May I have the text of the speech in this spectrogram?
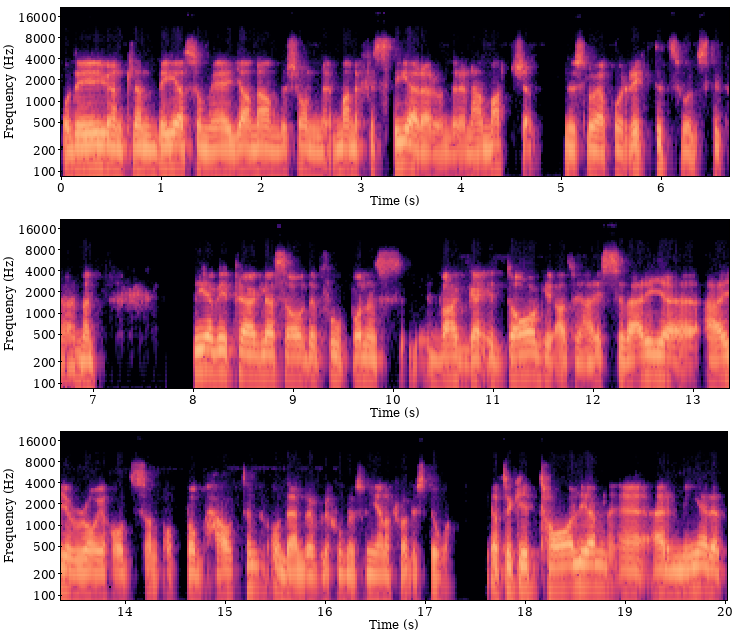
Och det är ju egentligen det som Janne Andersson manifesterar under den här matchen. Nu slår jag på riktigt svulstigt här, men det vi präglas av, den fotbollens vagga idag, alltså här i Sverige, är ju Roy Hodgson och Bob Houghton och den revolutionen som genomfördes då. Jag tycker Italien eh, är mer ett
